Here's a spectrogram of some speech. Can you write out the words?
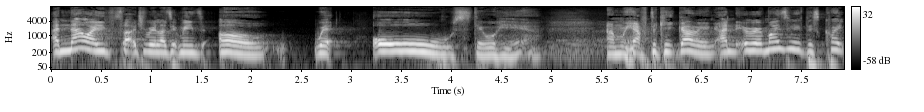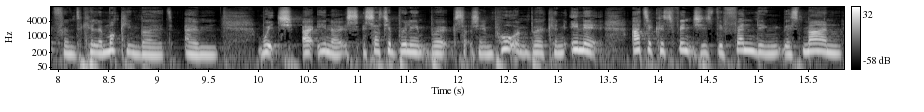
and now I've started to realise it means, "Oh, we're all still here." And we have to keep going. And it reminds me of this quote from To Kill a Mockingbird, um, which, uh, you know, it's, it's, such a brilliant book, such an important book. And in it, Atticus Finch is defending this man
